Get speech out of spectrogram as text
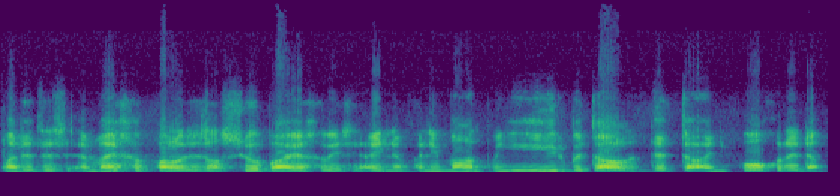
Maar dit is in my geval is al so baie gewees. Aan die einde van die maand moet jy huur betaal en dit daai en die volgende ding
